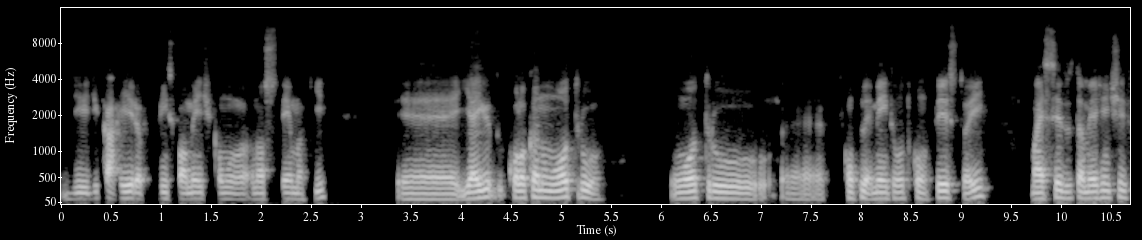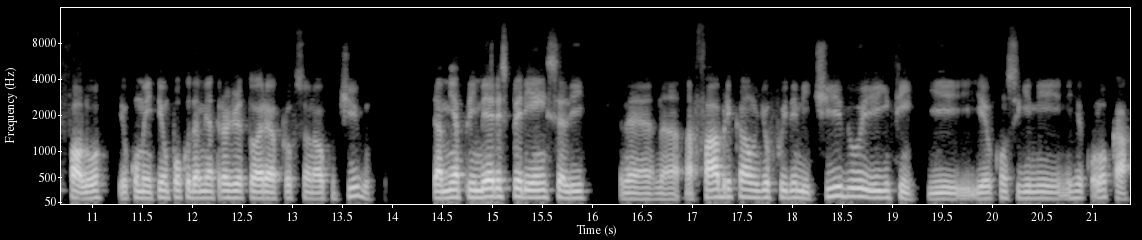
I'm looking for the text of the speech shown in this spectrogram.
de, de, carreira, principalmente, como o nosso tema aqui. É, e aí, colocando um outro, um outro é, complemento, um outro contexto aí, mais cedo também a gente falou, eu comentei um pouco da minha trajetória profissional contigo, da minha primeira experiência ali né, na, na, fábrica, onde eu fui demitido e, enfim, e, e eu consegui me, me recolocar.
